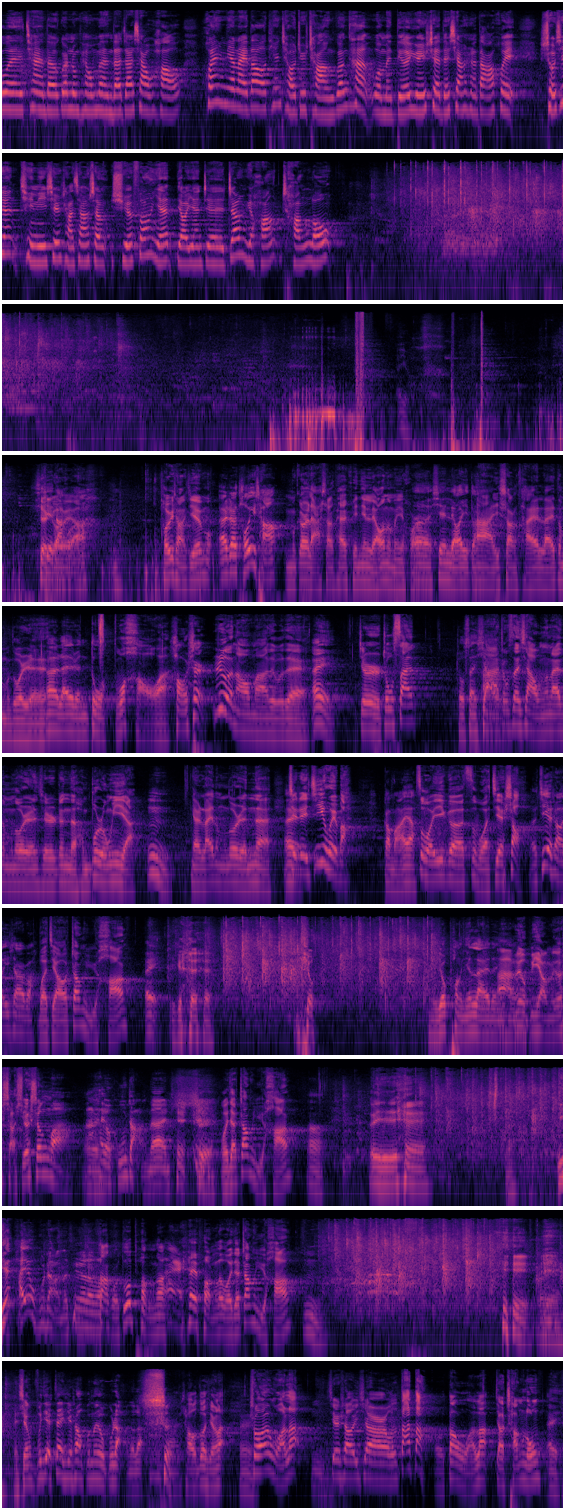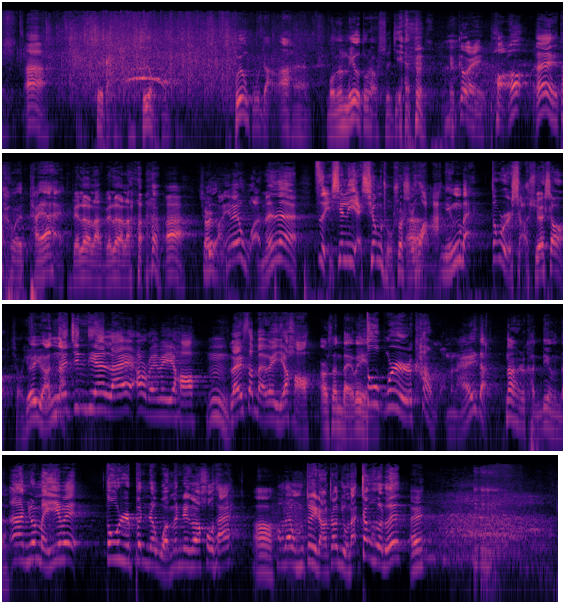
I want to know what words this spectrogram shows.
各位亲爱的观众朋友们，大家下午好！欢迎您来到天桥剧场观看我们德云社的相声大会。首先，请您欣赏相声《学方言》，表演者张宇航、长龙。哎呦谢谢各位啊！头一场节目，哎，这头一场，我们哥俩上台陪您聊那么一会儿呃，先聊一段。啊！一上台来这么多人，呃，来的人多，多好啊！好事儿。热闹嘛，对不对？哎，今儿周三，周三下啊，午，周三下午能来这么多人，其实真的很不容易啊！嗯，要是来这么多人呢，哎借这机会吧，干嘛呀？做一个自我介绍。呃，介绍一下吧。我叫张宇航，哎，一个，哎呦有捧您来的啊，没有必要，我们都小学生嘛，啊哎还有鼓掌的，这是我叫张宇航，嗯，哎，你看还有鼓掌的，听见了吗？大伙儿多捧啊。哎，太捧了！我叫张宇航。嗯，嘿嘿，哎，行，不介再介绍不能有鼓掌的了，是啊差不多行了。哎说完我了，介绍一下我的搭档，哦，到我了。叫长龙。哎，啊，这大伙儿不用不用鼓掌啊哎。我们没有多少时间。给各位捧，哎，大伙儿抬爱。别乐了，别乐了 啊！确实捧，因为我们呢自己心里也清楚，说实话啊，呃明白。都是小学生。小学员呢那，今天来二百位也好，嗯来三百位也好，二三百位，都不是看我们来的那是肯定的啊！你说每一位都是奔着我们这个后台啊。后台我们队长张九南、张鹤伦哎，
